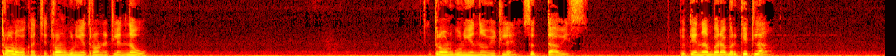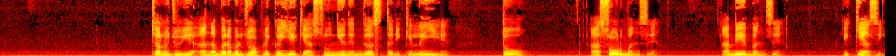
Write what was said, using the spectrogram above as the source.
ત્રણ વખત છે. ત્રણ ગુણ્યા ત્રણ એટલે નવ. ત્રણ ગુણ્યા નવ એટલે સત્તાવીસ. તો તેના બરાબર કેટલા? ચાલો જોઈએ. આના બરાબર જો આપણે કહીએ કે આ શૂન્યને દસ તરીકે લઈએ, તો આ સોળ બનશે. આ બે બનશે. એક્યાસી.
